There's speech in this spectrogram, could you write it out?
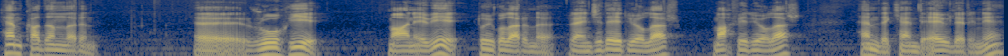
hem kadınların e, ruhi, manevi duygularını rencide ediyorlar, mahvediyorlar. Hem de kendi evlerini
